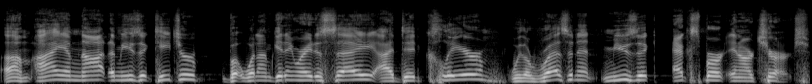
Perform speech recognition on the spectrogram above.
Um, I am not a music teacher, but what I'm getting ready to say, I did clear with a resident music expert in our church.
